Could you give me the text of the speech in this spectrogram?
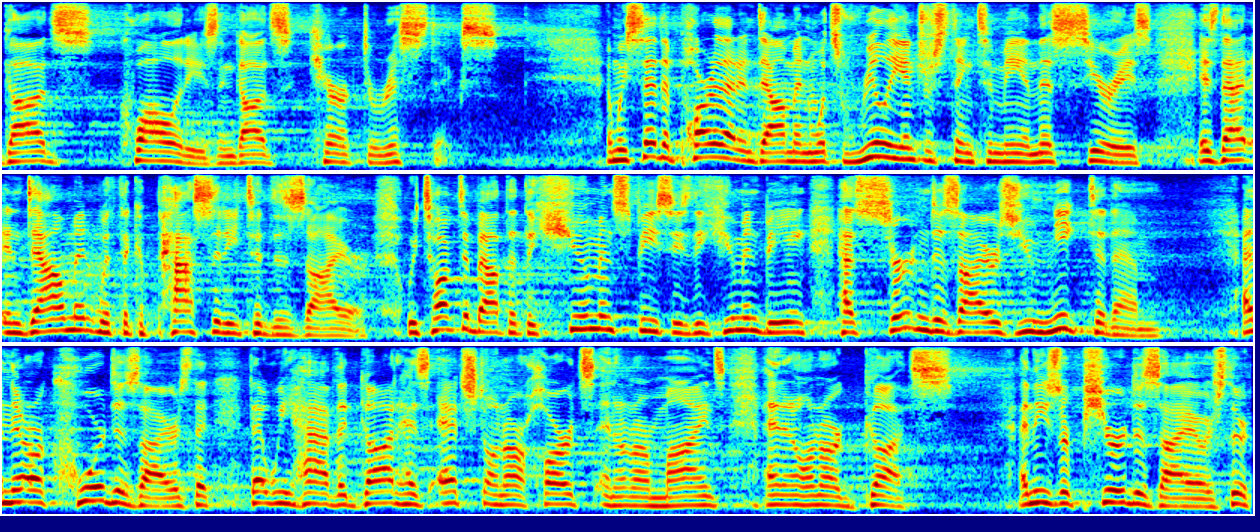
God's qualities and God's characteristics. And we said that part of that endowment, what's really interesting to me in this series, is that endowment with the capacity to desire. We talked about that the human species, the human being, has certain desires unique to them. And there are core desires that, that we have that God has etched on our hearts and on our minds and on our guts. And these are pure desires, they're,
